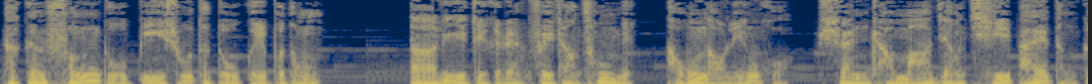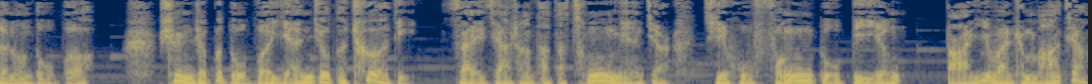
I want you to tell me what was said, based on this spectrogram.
他跟逢赌必输的赌鬼不同，大力这个人非常聪明，头脑灵活。擅长麻将、棋牌等各种赌博，甚至把赌博研究的彻底。再加上他的聪明劲儿，几乎逢赌必赢，打一晚上麻将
